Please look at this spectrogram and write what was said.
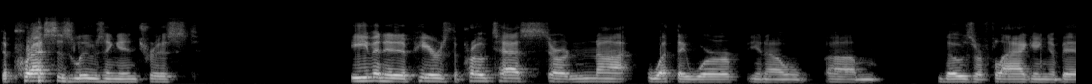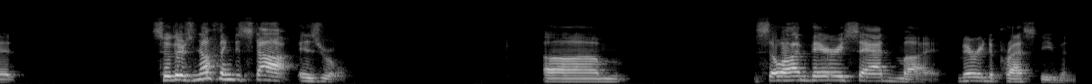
The press is losing interest even it appears the protests are not what they were. You know, um, those are flagging a bit. So there's nothing to stop Israel. Um, so I'm very saddened by it, very depressed even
